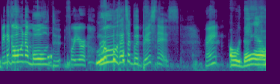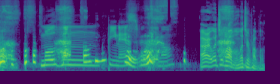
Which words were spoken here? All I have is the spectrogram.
Pinagawa mo ng mold for your, ooh, that's a good business. Right? Oh, damn. Mold ng penis. For, ano? All right, what's your problem? What's your problem?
